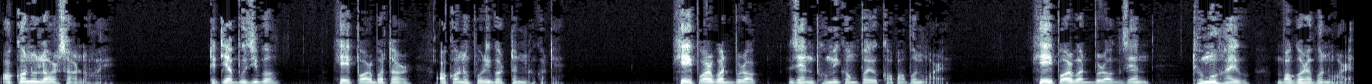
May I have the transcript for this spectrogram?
অকণো লৰচৰ নহয়। তেতিয়া বুজিব সেই পৰ্বতৰ অকণো পৰিৱৰ্তন নঘটে। সেই পৰ্বতবোৰক যেন ভূমিকম্পয়ো কঁপাব নোৱাৰে। সেই পৰ্বতবোৰক যেন ধুমুহায়ো বগৰাব নোৱাৰে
